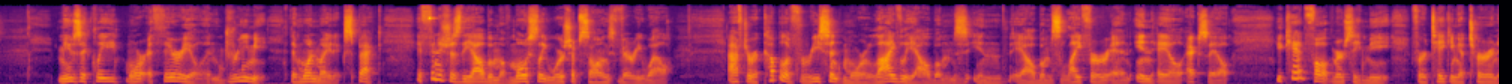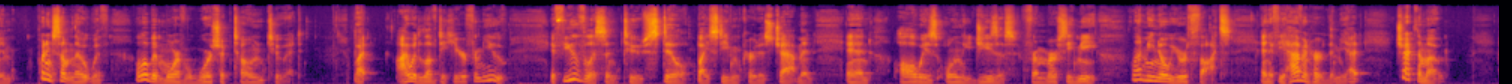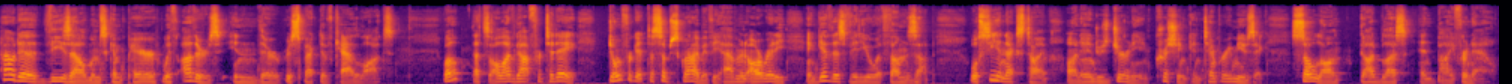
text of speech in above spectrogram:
Musically more ethereal and dreamy than one might expect, it finishes the album of mostly worship songs very well. After a couple of recent, more lively albums in the albums Lifer and Inhale, Exhale, you can't fault MercyMe for taking a turn and putting something out with a little bit more of a worship tone to it. But I would love to hear from you. If you've listened to Still by Steven Curtis Chapman and Always Only Jesus from MercyMe, let me know your thoughts. And if you haven't heard them yet, check them out. How do these albums compare with others in their respective catalogs? Well, that's all I've got for today. Don't forget to subscribe if you haven't already and give this video a thumbs up. We'll see you next time on Andrew's Journey in Christian Contemporary Music. So long, God bless, and bye for now.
